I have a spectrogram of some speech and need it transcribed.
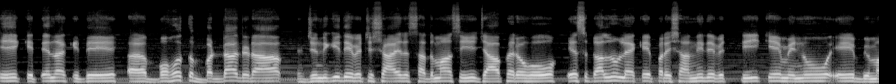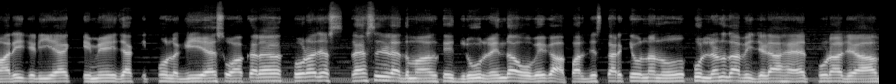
ਇਹ ਕਿਤੇ ਨਾ ਕਿਤੇ ਬਹੁਤ ਵੱਡਾ ਜਿਹੜਾ ਜ਼ਿੰਦਗੀ ਦੇ ਵਿੱਚ ਸ਼ਾਇਦ ਸਦਮਾ ਸੀ ਜਾਂ ਫਿਰ ਉਹ ਇਸ ਗੱਲ ਨੂੰ ਲੈ ਕੇ ਪਰੇਸ਼ਾਨੀ ਦੇ ਵਿੱਚ ਸੀ ਕਿ ਮੈਨੂੰ ਇਹ ਬਿਮਾਰੀ ਜਿਹੜੀ ਹੈ ਕਿਵੇਂ ਜਾਂ ਕਿੱਥੋਂ ਲੱਗੀ ਹੈ। ਸੋ ਆਖਰ ਥੋੜਾ ਜਿਹਾ ਸਟ੍ਰੈਸ ਜਿਹੜਾ ਦਿਮਾਗ ਤੇ ਜ਼ਰੂਰ ਰਹਿੰਦਾ ਹੋਵੇਗਾ, ਪਰ ਜਿਸ ਕਰਕੇ ਉਹਨਾਂ ਨੂੰ ਭੁੱਲਣ ਦਾ ਵੀ ਜਿਹੜਾ ਹੈ ਥੋੜਾ ਜਿਹਾ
